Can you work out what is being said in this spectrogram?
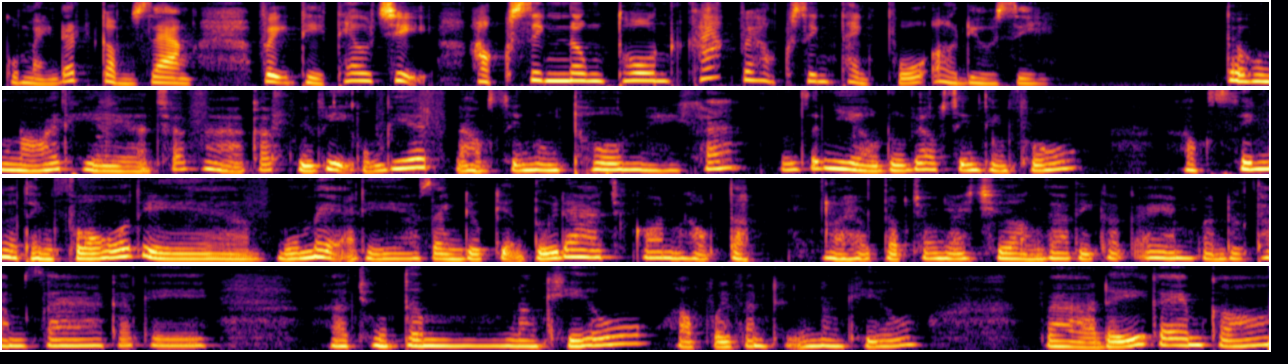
của mảnh đất Cẩm Giàng. Vậy thì theo chị, học sinh nông thôn khác với học sinh thành phố ở điều gì? Tôi không nói thì chắc là các quý vị cũng biết là học sinh nông thôn thì khác rất nhiều đối với học sinh thành phố. Học sinh ở thành phố thì bố mẹ thì dành điều kiện tối đa cho con học tập. Ngoài học tập trong nhà trường ra thì các em còn được tham gia các cái à, trung tâm năng khiếu, học với văn năng khiếu và ở đấy các em có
